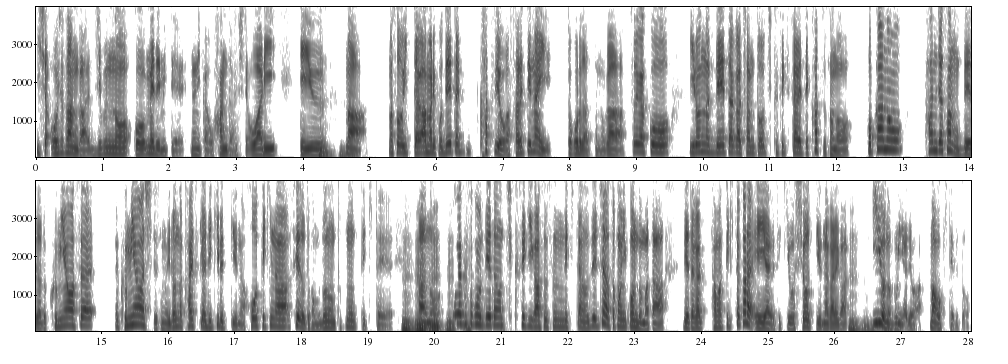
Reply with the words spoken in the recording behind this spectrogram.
医者お医者さんが自分のこう目で見て何かを判断して終わりっていう、うんうん、まあまあ、そういったあまりこうデータ活用がされてないところだったのが、それがこう、いろんなデータがちゃんと蓄積されて、かつその他の患者さんのデータと組み合わせ、組み合わせてそのいろんな解析ができるっていうのは法的な制度とかもどんどん整ってきて、あの、ようやくそこのデータの蓄積が進んできたので、じゃあそこに今度またデータが溜まってきたから AI を適用しようっていう流れが医療の分野ではまあ起きてると。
